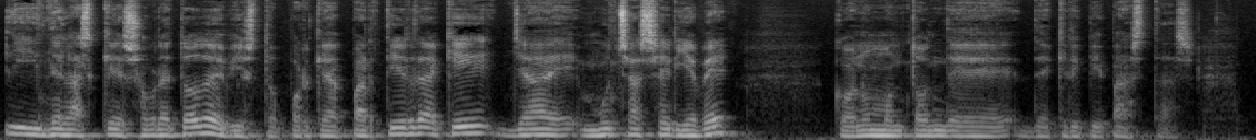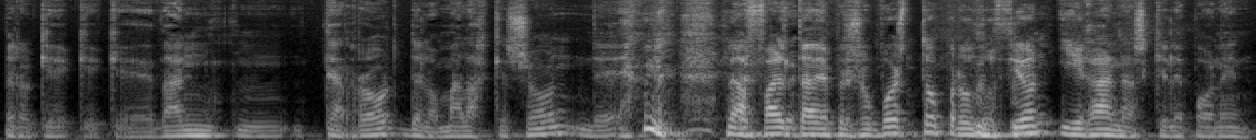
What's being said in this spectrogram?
y de las que sobre todo he visto, porque a partir de aquí ya hay mucha serie B con un montón de, de creepypastas, pero que, que- que dan mm, terror de lo malas que son, de la falta de presupuesto, producción y ganas que le ponen.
